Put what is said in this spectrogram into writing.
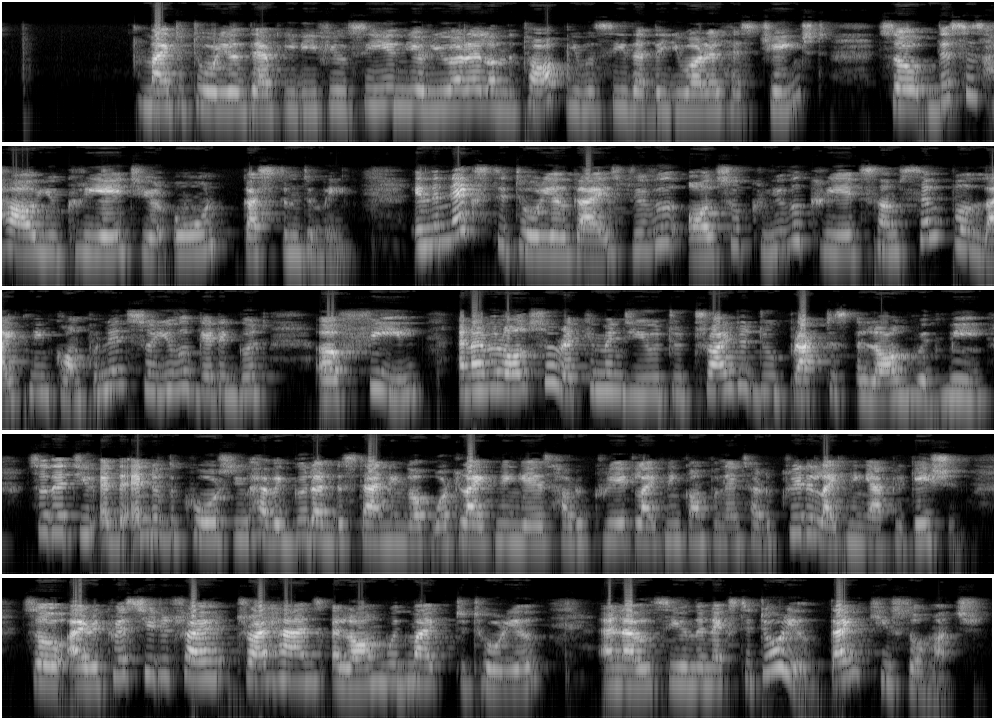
My tutorial dev ed if you'll see in your url on the top you will see that the url has changed so this is how you create your own custom domain. In the next tutorial guys we will also we will create some simple lightning components so you will get a good uh, feel. And I will also recommend you to try to do practice along with me so that you at the end of the course you have a good understanding of what lightning is how to create lightning components how to create a lightning application. So I request you to try, try hands along with my tutorial and I will see you in the next tutorial. Thank you so much.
